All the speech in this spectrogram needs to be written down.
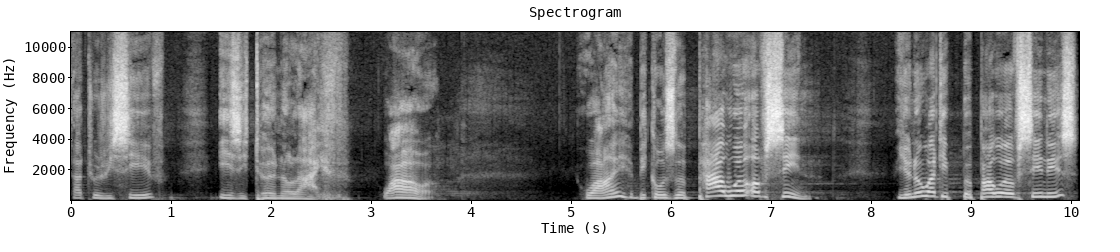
that we receive is eternal life. Wow. Why? Because the power of sin, you know what the power of sin is?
